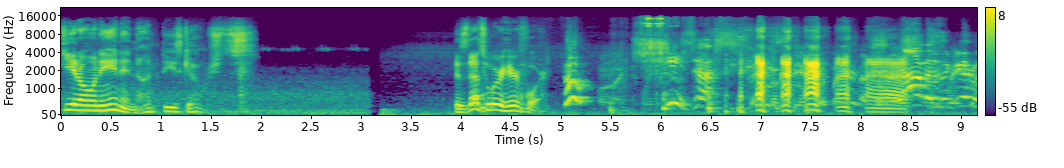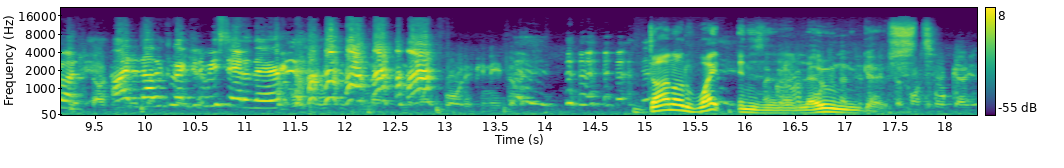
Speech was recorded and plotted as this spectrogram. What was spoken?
Get on in and hunt these ghosts. Because that's what we're here for. Jesus! Take a look at the equipment. that was a good one. I did not expect you to be standing there. Board if you need them. Donald White is a lone ghost. ghost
